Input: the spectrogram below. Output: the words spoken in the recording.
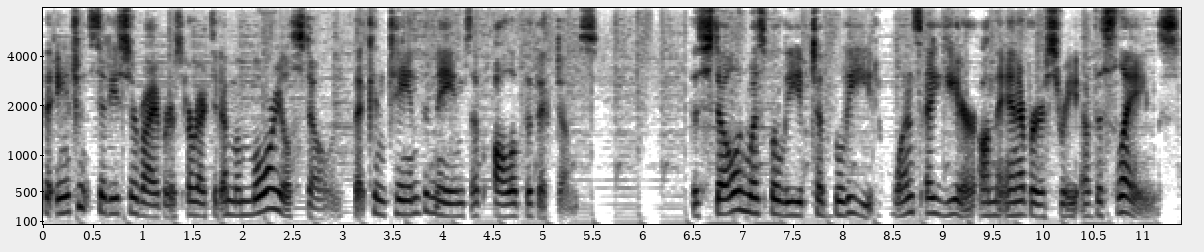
the ancient city survivors erected a memorial stone that contained the names of all of the victims. The stone was believed to bleed once a year on the anniversary of the slayings.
